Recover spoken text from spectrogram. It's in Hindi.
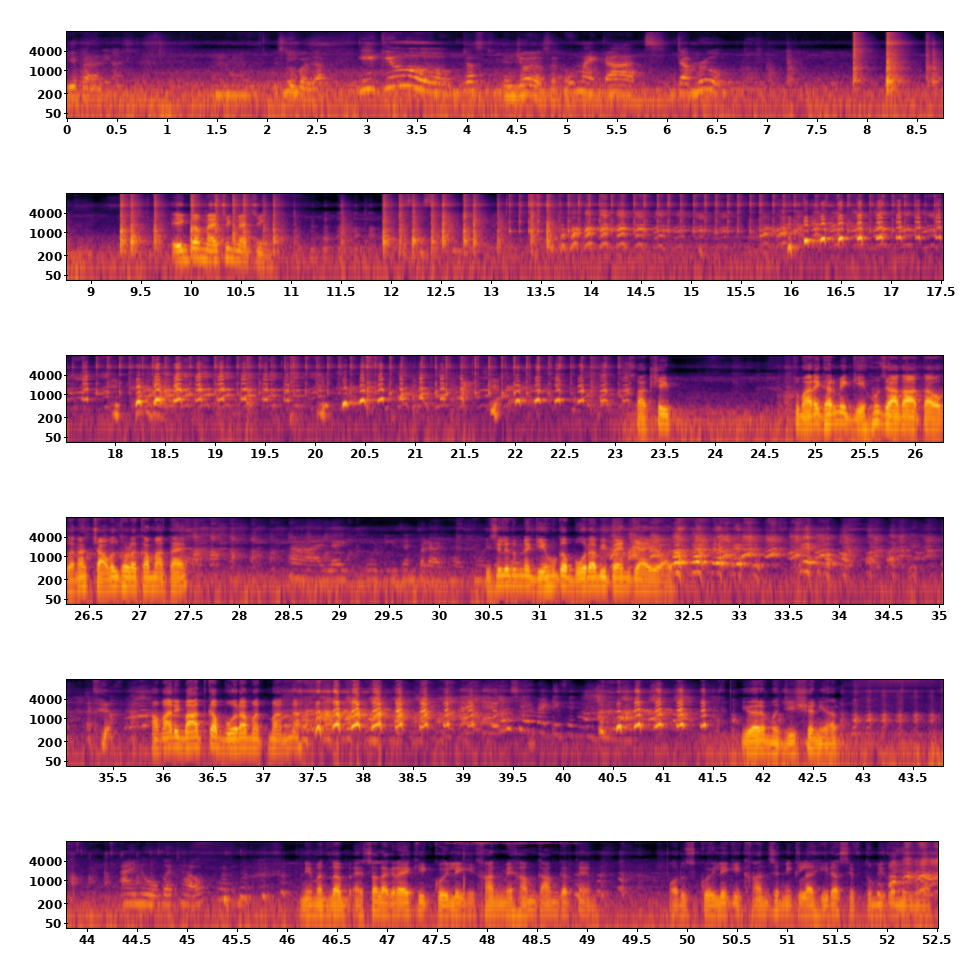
ये पहन। इसको बजा। ये क्यों? Just enjoy yourself oh my god डमरू। एकदम मैचिंग मैचिंग साक्षी तुम्हारे घर में गेहूँ ज़्यादा आता होगा ना? चावल थोड़ा कम आता है। इसीलिए तुमने गेहूँ का बोरा भी पहन के आए हो आज। हमारी बात का बोरा मत मानना। यू आर अ मजिशियन यार। आई नो बट हाउ नहीं मतलब ऐसा लग रहा है कि कोयले की खान में हम काम करते हैं और उस कोयले की खान से निकला हीरा सिर्फ़ तुम्ही को मिल रहा है।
